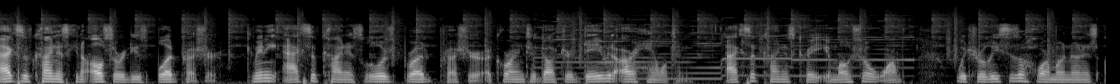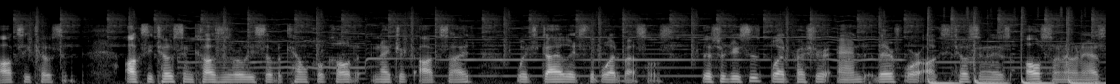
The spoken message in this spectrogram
Acts of kindness can also reduce blood pressure. Committing acts of kindness lowers blood pressure, according to Dr. David R. Hamilton. Acts of kindness create emotional warmth, which releases a hormone known as oxytocin. Oxytocin causes the release of a chemical called nitric oxide, which dilates the blood vessels. This reduces blood pressure, and therefore, oxytocin is also known as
